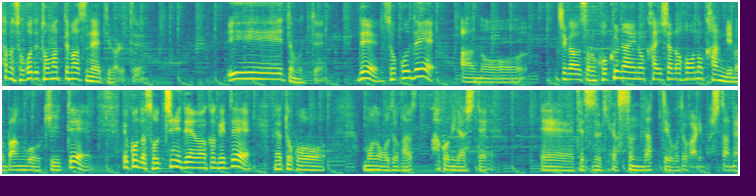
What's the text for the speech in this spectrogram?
多分そこで止まってますねって言われてええー、って思って。でそこであの違うその国内の会社の方の管理の番号を聞いてで今度はそっちに電話かけてやっとこう物事が運び出して、えー、手続きが進んだっていうことがありましたね。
